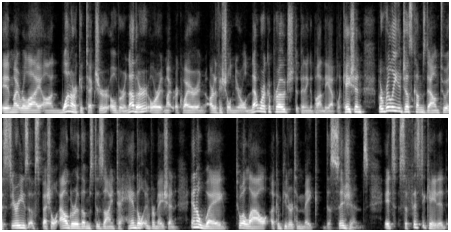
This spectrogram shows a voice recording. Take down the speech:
It might rely on one architecture over another, or it might require an artificial neural network approach, depending upon the application, but really it just comes down to a series of special algorithms designed to handle information in a way to allow a computer to make decisions. It's sophisticated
